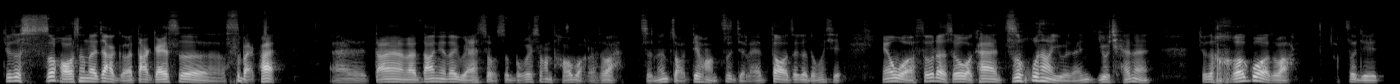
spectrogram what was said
就是十毫升的价格大概是四百块。呃，当然了，当年的元首是不会上淘宝的，是吧？只能找地方自己来造这个东西。因为我搜的时候，我看知乎上有人有钱人。就是喝过是吧？自己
